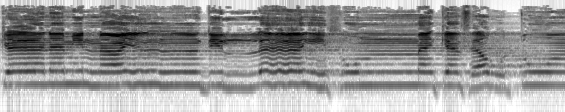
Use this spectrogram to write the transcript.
كان من عند الله ثم كفرتم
